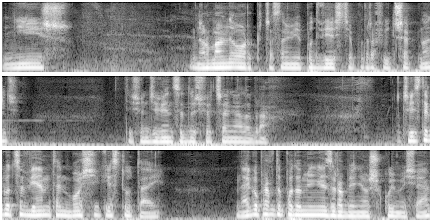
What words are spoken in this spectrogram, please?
niż normalny ork. Czasami mnie po 200 potrafił trzepnąć. 1900 doświadczenia, dobra. Czyli z tego co wiem, ten bossik jest tutaj. No ja go prawdopodobnie nie zrobię, nie oszukujmy się.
